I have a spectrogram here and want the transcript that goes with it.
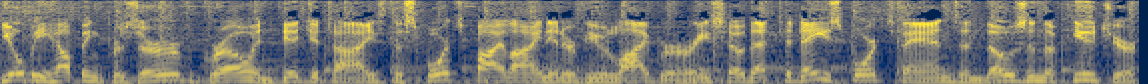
You'll be helping preserve, grow, and digitize the Sports Byline interview library so that today's sports fans and those in the future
